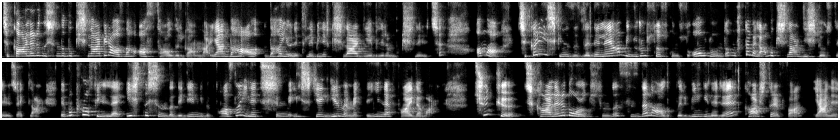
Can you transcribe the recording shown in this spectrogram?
Çıkarları dışında bu kişiler biraz daha az saldırganlar. Yani daha daha yönetilebilir kişiler diyebilirim bu kişiler için. Ama çıkar ilişkinizi zedeleyen bir durum söz konusu olduğunda muhtemelen bu kişiler diş gösterecekler ve bu profille iş dışında dediğim gibi fazla iletişim ve ilişkiye girmemekte yine fayda var. Çünkü çıkarları doğrultusunda sizden aldıkları bilgileri karşı tarafa, yani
